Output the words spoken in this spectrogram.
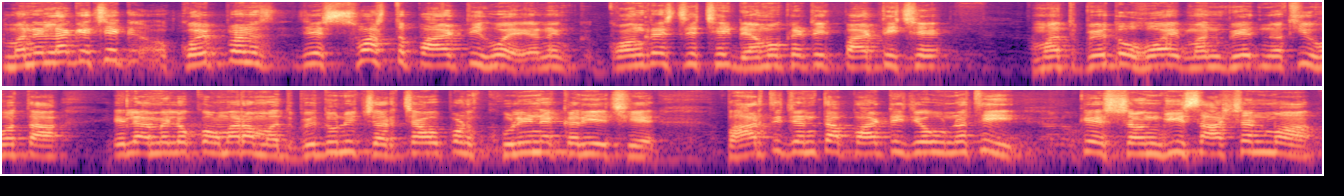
મને લાગે છે કે કોઈ પણ જે સ્વસ્થ પાર્ટી હોય અને કોંગ્રેસ જે છે એ ડેમોક્રેટિક પાર્ટી છે મતભેદો હોય, મનભેદ નથી હોતા. એટલે અમે લોકો અમારા મતભેદોની ચર્ચાઓ પણ ખુલીને કરીએ છીએ. ભારતીય જનતા પાર્ટી જેવું નથી કે સંઘી શાસનમાં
